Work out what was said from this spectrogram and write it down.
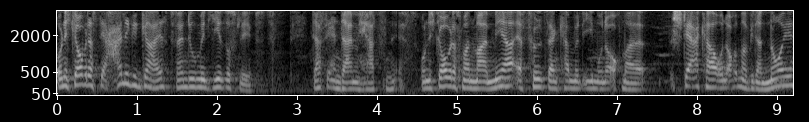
Und ich glaube, dass der Heilige Geist, wenn du mit Jesus lebst, dass er in deinem Herzen ist. Und ich glaube, dass man mal mehr erfüllt sein kann mit ihm und auch mal stärker und auch immer wieder neu,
